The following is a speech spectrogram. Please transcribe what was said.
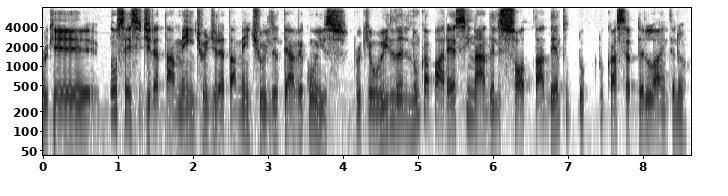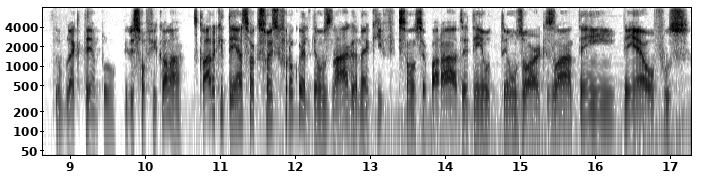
Porque não sei se diretamente ou indiretamente o Wilda tem a ver com isso. Porque o Wilda ele nunca aparece em nada, ele só tá dentro do, do castelo dele lá, entendeu? Do Black Temple. Ele só fica lá. Claro que tem as facções que foram com ele. Tem os Naga, né? Que são separados. Aí tem, tem uns orcs lá, tem, tem elfos.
